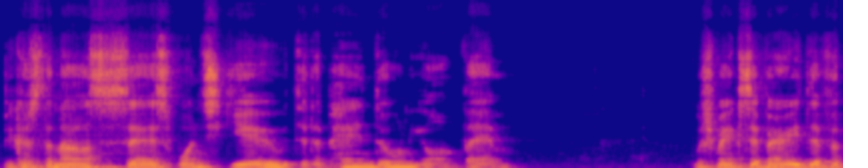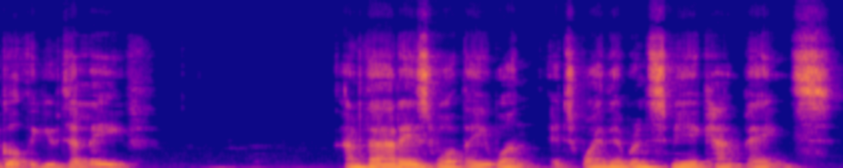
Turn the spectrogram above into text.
Because the narcissist wants you to depend only on them, which makes it very difficult for you to leave. And that is what they want. It's why they run smear campaigns.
